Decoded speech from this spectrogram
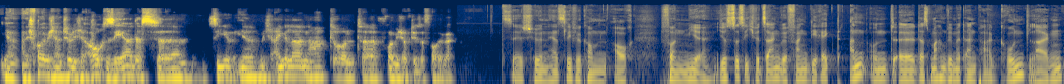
Ja, ich freue mich natürlich auch sehr, dass äh, Sie ihr mich eingeladen habt und äh, freue mich auf diese Folge. Sehr schön, herzlich willkommen auch von mir. Justus, ich würde sagen, wir fangen direkt an und äh, das machen wir mit ein paar Grundlagen.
